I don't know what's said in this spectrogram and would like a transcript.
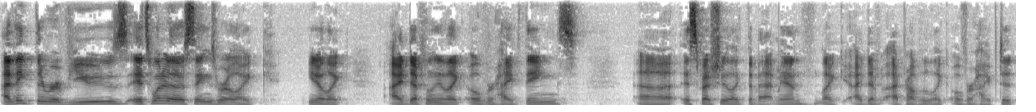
I think the reviews. It's one of those things where like you know, like I definitely like overhype things, uh, especially like the Batman. Like I def- I probably like overhyped it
